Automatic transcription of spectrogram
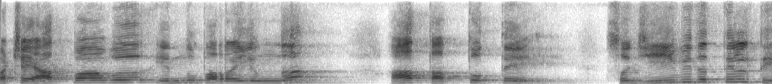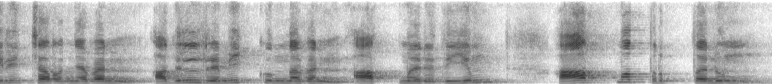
പക്ഷേ ആത്മാവ് എന്ന് പറയുന്ന ആ തത്വത്തെ സ്വജീവിതത്തിൽ തിരിച്ചറിഞ്ഞവൻ അതിൽ രമിക്കുന്നവൻ ആത്മരുതിയും ആത്മതൃപ്തനും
